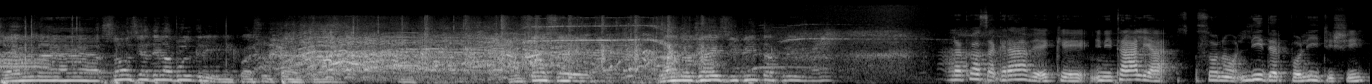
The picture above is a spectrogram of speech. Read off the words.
c'è una sosia della Boldrini qua sul palco. Non so se l'hanno già esibita prima. La cosa grave è che in Italia sono leader politici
